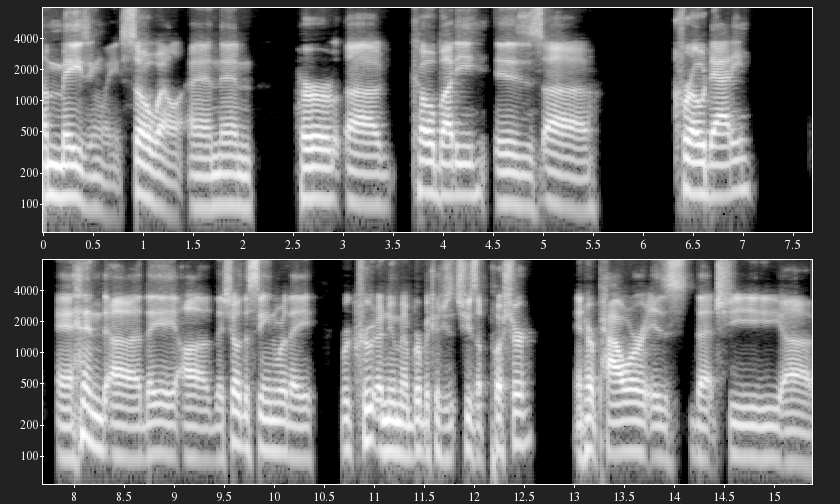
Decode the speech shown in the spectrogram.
amazingly so well. And then her uh co-buddy is uh crow daddy. And uh they uh they show the scene where they recruit a new member because she's, she's a pusher and her power is that she uh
